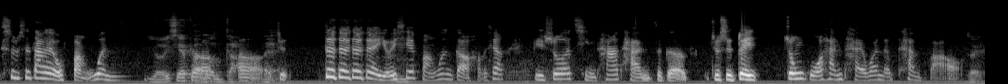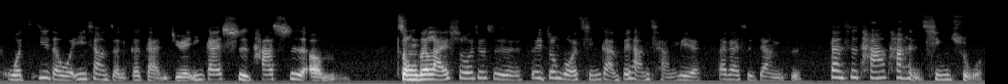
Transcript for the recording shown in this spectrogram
是不是大概有访问？有一些访问稿，呃，就。对对对对，有一些访问稿，好像比如说请他谈这个，就是对中国和台湾的看法哦。对，我记得我印象整个感觉应该是他是嗯，总的来说就是对中国情感非常强烈，大概是这样子。但是他他很清楚，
